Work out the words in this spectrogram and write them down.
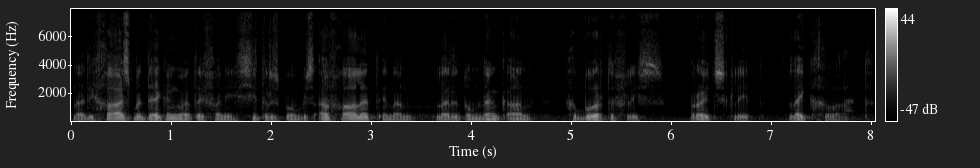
na die gasbedekking wat hy van die sitrusboompies afgehaal het en dan laat dit hom dink aan geboortevlies, bruidskleed, lijkgewaad.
